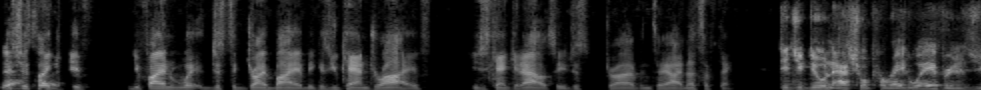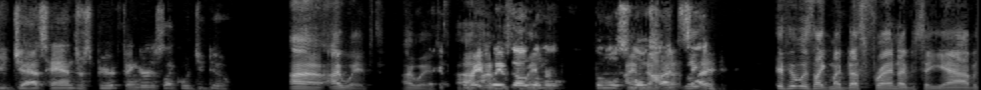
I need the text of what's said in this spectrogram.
it's just like if you find a way just to drive by it because you can drive, you just can't get out. So you just drive and say hi. That's a thing. Did you do an actual parade wave, or did you jazz hands or spirit fingers? Like, what'd you do? Uh, I waved. I waved. Uh, Parade I'm wave just a though, the little, the little slow not side like, side. if it was like my best friend, I would say yeah, but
